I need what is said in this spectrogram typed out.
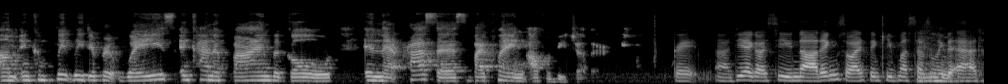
um, in completely different ways and kind of find the gold in that process by playing off of each other. Great. Uh, Diego, I see you nodding, so I think you must have something to add.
